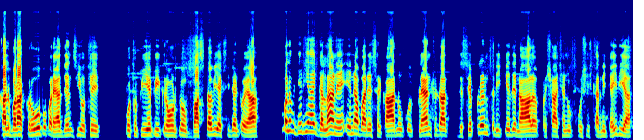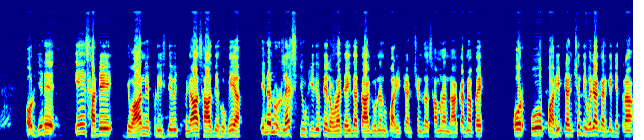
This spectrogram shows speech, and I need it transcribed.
ਕੱਲ ਬੜਾ ਕਰੋਪ ਭਰਿਆ ਦਿਨ ਸੀ ਉੱਥੇ। ਉੱਥੋਂ ਪੀਏਪੀ ਗਰਾਊਂਡ ਤੋਂ ਬੱਸ ਦਾ ਵੀ ਐਕਸੀਡੈਂਟ ਹੋਇਆ। ਮਤਲਬ ਜਿਹੜੀਆਂ ਇਹ ਗੱਲਾਂ ਨੇ, ਇਹਨਾਂ ਬਾਰੇ ਸਰਕਾਰ ਨੂੰ ਕੋਈ ਪਲਾਨ ਸ਼ੁਦਾ ਡਿਸਪਲਿਨ ਤਰੀਕੇ ਦੇ ਨਾਲ ਪ੍ਰਸ਼ਾਸਨ ਨੂੰ ਕੋਸ਼ਿਸ਼ ਕਰਨੀ ਚਾਹੀਦੀ ਆ। ਔਰ ਜਿਹੜੇ ਇਹ ਸਾਡੇ ਜਵਾਨ ਨੇ ਪੁਲਿਸ ਦੇ ਵਿੱਚ 50 ਸਾਲ ਦੇ ਹੋ ਗਏ ਆ, ਇਹਨਾਂ ਨੂੰ ਰਿਲੈਕਸ ਡਿਊਟੀ ਦੇ ਉੱਤੇ ਲਾਉਣਾ ਚਾਹੀਦਾ ਤਾਂ ਕਿ ਉਹਨਾਂ ਨੂੰ ਭਾਰੀ ਟੈਨਸ਼ਨ ਦਾ ਸਾਹਮਣਾ ਨਾ ਕਰਨਾ ਪਏ। ਔਰ ਉਹ ਭਾਰੀ ਟੈਨਸ਼ਨ ਦੀ ਵਜ੍ਹਾ ਕਰਕੇ ਜਿਸ ਤਰ੍ਹਾਂ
